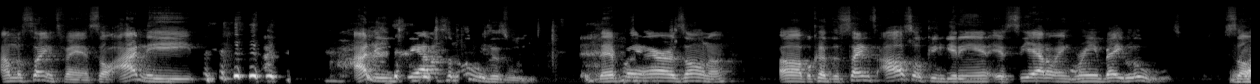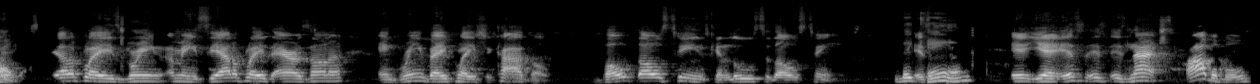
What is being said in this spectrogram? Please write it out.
I'm a Saints fan, so I need I need Seattle to lose this week. They're playing Arizona uh, because the Saints also can get in if Seattle and Green Bay lose. So Right. Seattle plays Green. I mean, Seattle plays Arizona, and Green Bay plays Chicago. Both those teams can lose to those teams. They It's- can. It, yeah, it's, it's it's not probable,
